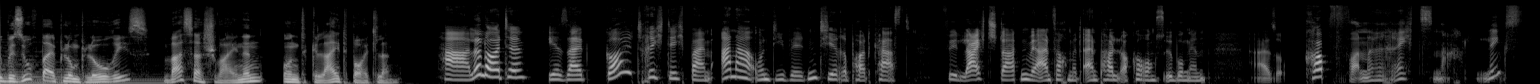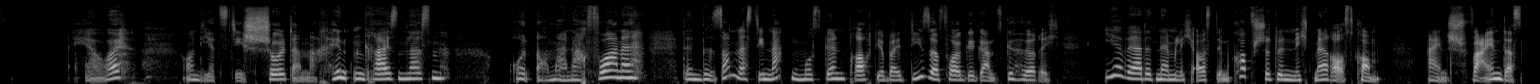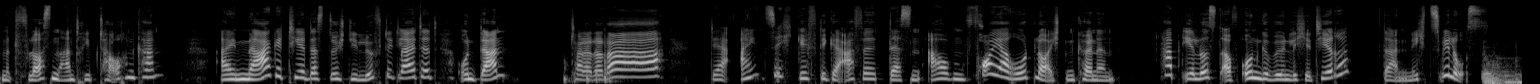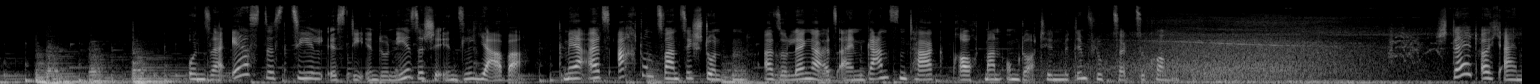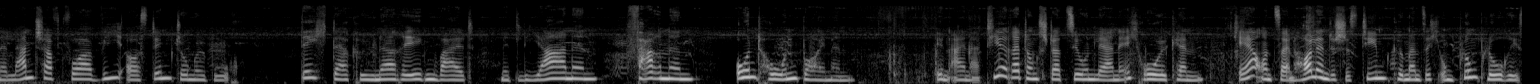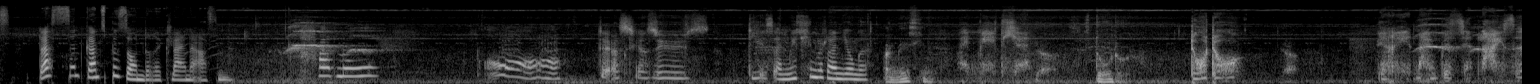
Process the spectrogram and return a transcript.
Zu Besuch bei Plumploris, Wasserschweinen und Gleitbeutlern. Hallo Leute, ihr seid goldrichtig beim Anna und die wilden Tiere Podcast. Vielleicht starten wir einfach mit ein paar Lockerungsübungen. Also Kopf von rechts nach links. Jawohl. Und jetzt die Schultern nach hinten kreisen lassen. Und nochmal nach vorne. Denn besonders die Nackenmuskeln braucht ihr bei dieser Folge ganz gehörig. Ihr werdet nämlich aus dem Kopfschütteln nicht mehr rauskommen. Ein Schwein, das mit Flossenantrieb tauchen kann? ein Nagetier, das durch die Lüfte gleitet und dann, tadadada, der einzig giftige Affe, dessen Augen feuerrot leuchten können. Habt ihr Lust auf ungewöhnliche Tiere? Dann nichts wie los. Unser erstes Ziel ist die indonesische Insel Java. Mehr als 28 Stunden, also länger als einen ganzen Tag, braucht man, um dorthin mit dem Flugzeug zu kommen. Stellt euch eine Landschaft vor wie aus dem Dschungelbuch. Dichter grüner Regenwald mit Lianen, Farnen und hohen Bäumen. In einer Tierrettungsstation lerne ich Rohl kennen. Er und sein holländisches Team kümmern sich um Plumploris. Das sind ganz besondere kleine Affen. Hallo. Oh, der ist ja süß. Die ist ein Mädchen oder ein Junge? Ein Mädchen. Ein Mädchen. Ja, Dodo. Dodo? Ein bisschen leise,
